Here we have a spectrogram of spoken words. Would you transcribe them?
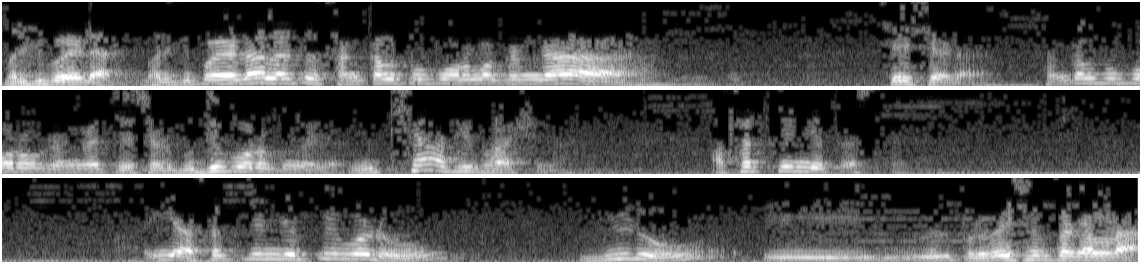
మర్చిపోయాడా? మర్చిపోయాడా? లేకపోతే సంకల్పపూర్వకంగా చేశాడా? సంకల్పపూర్వకంగా చేశాడు బుద్ధిపూర్వకంగా మిథ్యాభిభాషణ అసత్యం చెప్పేస్తాడు. ఈ అసత్యం చెప్పేవాడు వీడు ఈ వీడు ప్రవేశించగలడా?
